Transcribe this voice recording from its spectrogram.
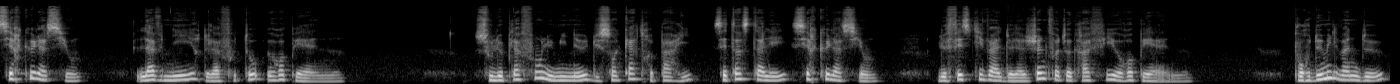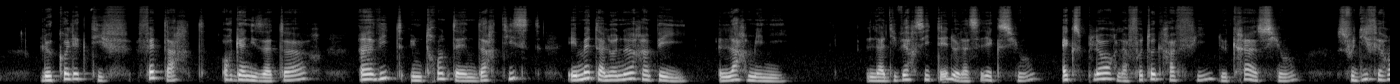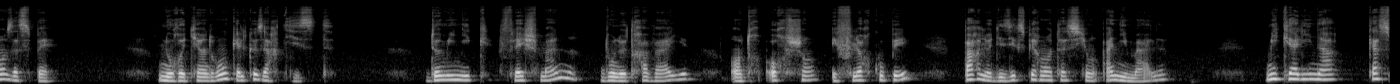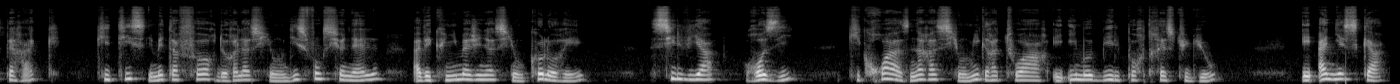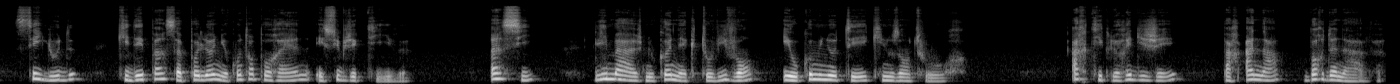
Circulation. L'avenir de la photo européenne. Sous le plafond lumineux du 104 Paris s'est installé Circulation, le festival de la jeune photographie européenne. Pour 2022, le collectif Fait Art, organisateur, invite une trentaine d'artistes et met à l'honneur un pays, l'Arménie. La diversité de la sélection explore la photographie de création sous différents aspects. Nous retiendrons quelques artistes. Dominique Fleischmann, dont le travail, entre hors-champ et fleurs coupées, parle des expérimentations animales. Michalina Kasperak, qui tisse les métaphores de relations dysfonctionnelles avec une imagination colorée. Sylvia Rossi, qui croise narration migratoire et immobile portrait studio. Et Agnieszka Seyoud, qui dépeint sa Pologne contemporaine et subjective. Ainsi, l'image nous connecte au vivant et aux communautés qui nous entourent. Article rédigé par Anna Bordenave.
